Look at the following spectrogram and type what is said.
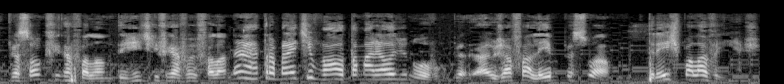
o pessoal que fica falando, tem gente que fica falando, ah, Retrobrite volta, amarela de novo. Eu já falei pro pessoal. Três palavrinhas:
